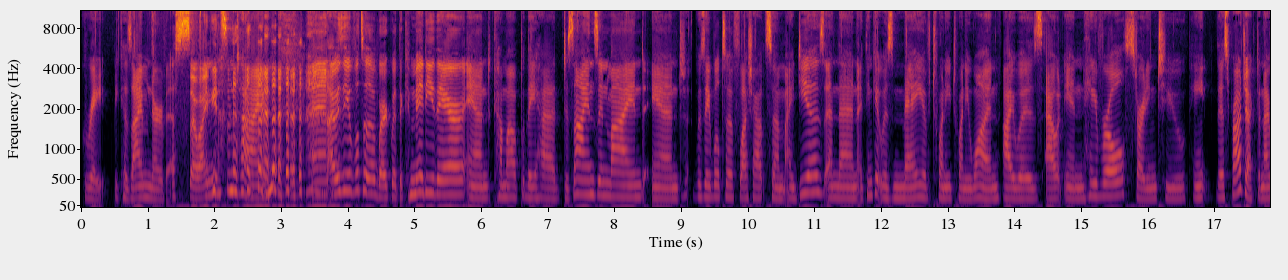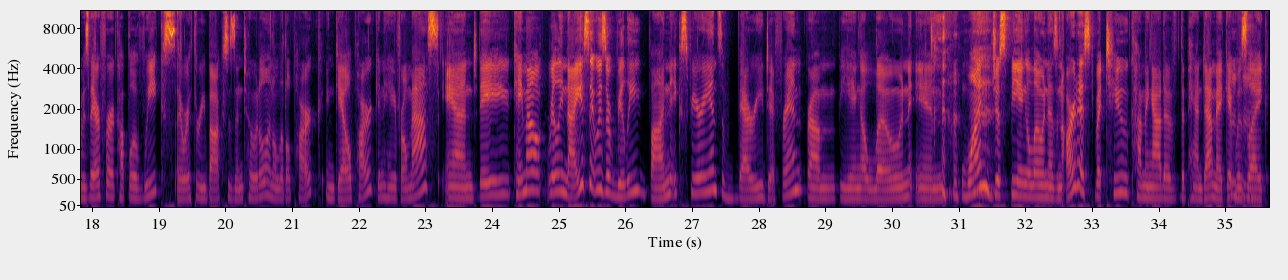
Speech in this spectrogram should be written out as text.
Great, because I'm nervous. So I need some time. and I was able to work with the committee there and come up. They had designs in mind and was able to flesh out some ideas. And then I think it was May of 2021, I was out in Haverhill starting to paint this project. And I was there for a couple of weeks. There were three boxes in total in a little park in Gale Park in Haverhill, Mass. And they came out really nice. It was a really fun experience, very different from being alone in one, just being alone as an artist, but two, coming out of the pandemic. It mm-hmm. was like,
